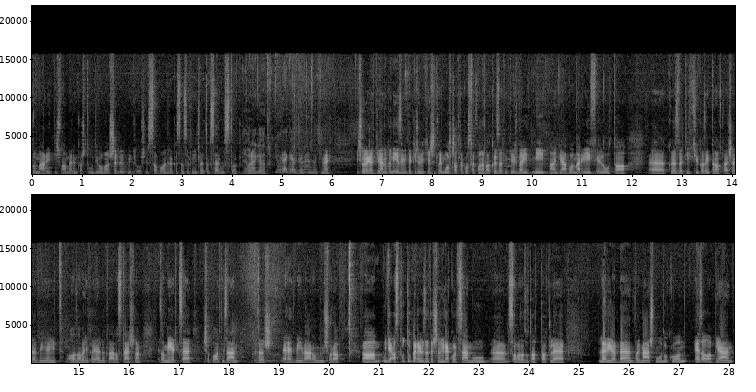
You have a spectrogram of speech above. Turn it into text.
Akkor már itt is van velünk a stúdióban Sebők Miklós és Szabó Andrea. Köszönöm szépen, hogy itt vagytok, szervusztok. Jó reggelt. Jó reggelt, reggelt mindenkinek. És jó reggelt kívánunk a nézőinknek is, akik esetleg most csatlakoztak volna be a közvetítésbe. Itt mi itt nagyjából már éjfél óta eh, közvetítjük az éppen aktuális eredményeit az amerikai elnökválasztásnak. Ez a Mérce és a Partizán közös eredményváró műsora. Um, ugye azt tudtuk már előzetesen, hogy rekordszámú uh, szavazatot adtak le levélben vagy más módokon. Ez alapján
